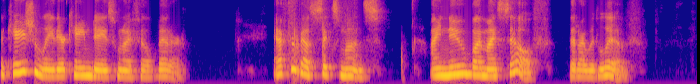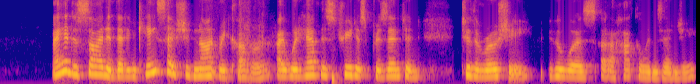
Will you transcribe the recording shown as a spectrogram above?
Occasionally, there came days when I felt better. After about six months, I knew by myself that I would live. I had decided that in case I should not recover, I would have this treatise presented to the Roshi, who was uh, Hakuin Zenji.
